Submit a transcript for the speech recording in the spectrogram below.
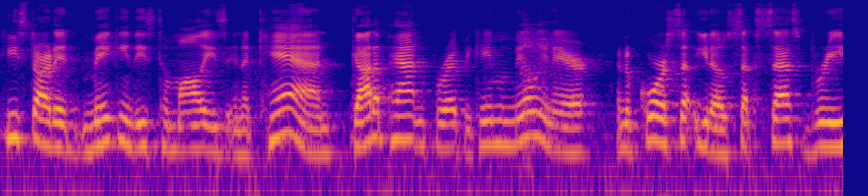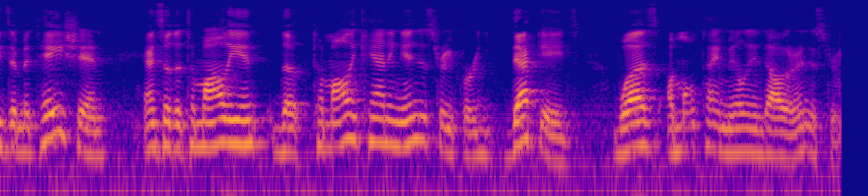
he started making these tamales in a can, got a patent for it, became a millionaire, and of course, you know, success breeds imitation. And so the tamale, the tamale canning industry for decades was a multi-million dollar industry.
